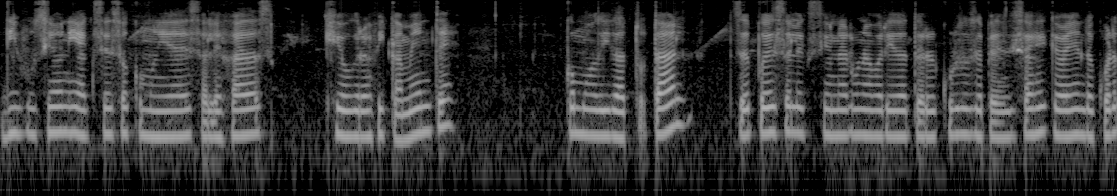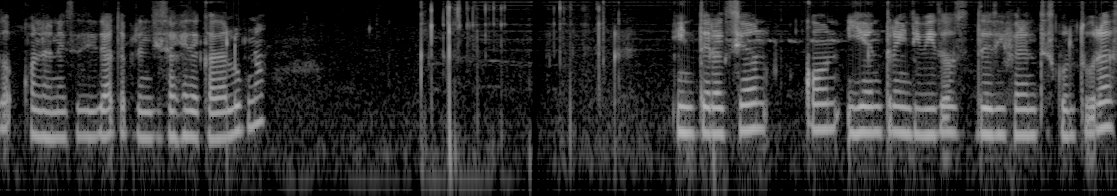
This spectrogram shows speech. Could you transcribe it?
Difusión y acceso a comunidades alejadas geográficamente. Comodidad total. Se puede seleccionar una variedad de recursos de aprendizaje que vayan de acuerdo con la necesidad de aprendizaje de cada alumno. Interacción con y entre individuos de diferentes culturas.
